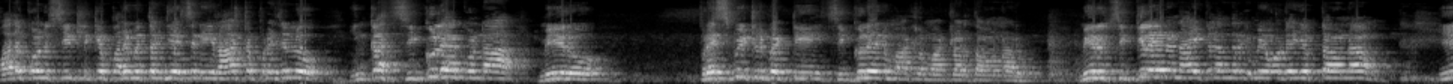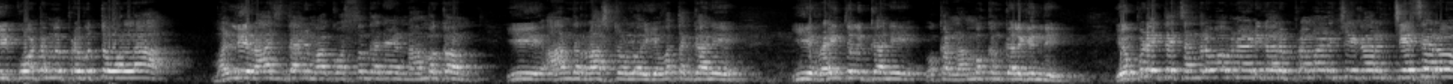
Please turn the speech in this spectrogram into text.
పదకొండు సీట్లకే పరిమితం చేసిన ఈ రాష్ట్ర ప్రజలు ఇంకా సిగ్గు లేకుండా మీరు ప్రెస్ మీట్లు పెట్టి సిగ్గులేని మాటలు మాట్లాడుతూ ఉన్నారు. మీరు సిగ్గులేని నాయకులందరికీ మేము ఒకటే చెప్తా ఉన్నాం. ఈ కూటమి ప్రభుత్వం వల్ల మళ్ళీ రాజధాని మాకు వస్తుందనే నమ్మకం ఈ ఆంధ్ర రాష్ట్రంలో యువతకు కానీ ఈ రైతులకు కానీ ఒక నమ్మకం కలిగింది. ఎప్పుడైతే చంద్రబాబు నాయుడు గారు ప్రమాణ స్వీకారం చేశారో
